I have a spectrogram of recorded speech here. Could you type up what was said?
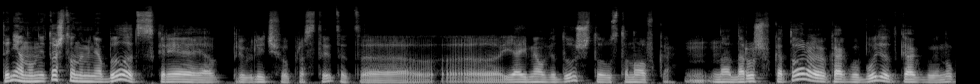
Да не, ну не то, что он у меня был, это скорее я преувеличиваю про стыд, это э, я имел в виду, что установка, нарушив которую как бы будет как бы, ну,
